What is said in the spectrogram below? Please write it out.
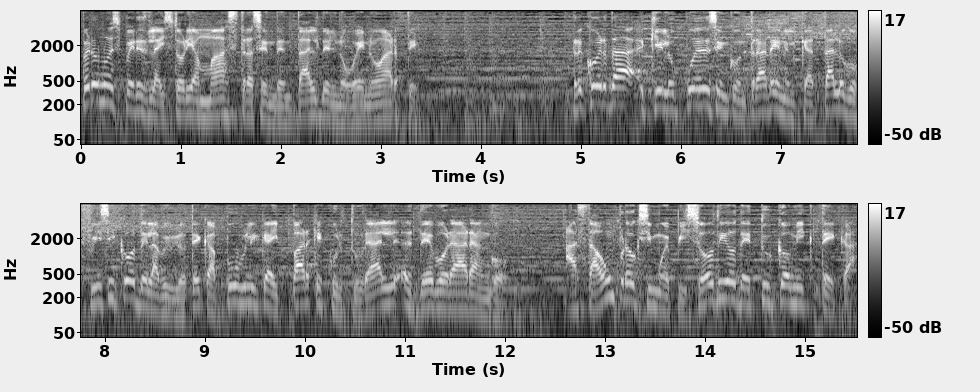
pero no esperes la historia más trascendental del noveno arte. Recuerda que lo puedes encontrar en el catálogo físico de la Biblioteca Pública y Parque Cultural Débora Arango. Hasta un próximo episodio de Tu Teca.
